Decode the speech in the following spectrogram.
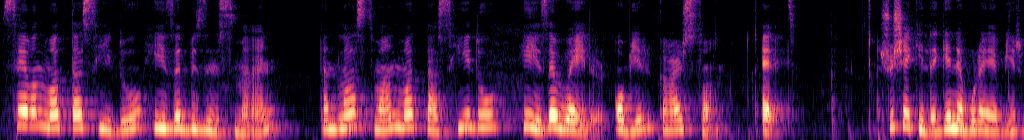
Seven, what does he do? He is a businessman. And last one, what does he do? He is a waiter. O bir garson. Evet. Şu şekilde gene buraya bir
